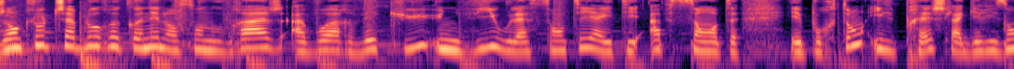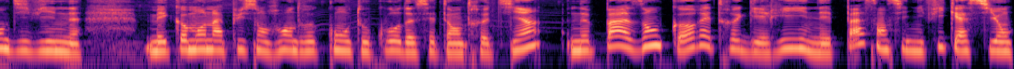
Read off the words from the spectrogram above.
Jean-Claude Chablot reconnaît dans son ouvrage avoir vécu une vie où la santé a été absente et pourtant il prêche la guérison divine. Mais comme on a pu s'en rendre compte au cours de cet entretien, ne pas encore être guéri n'est pas sans signification.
